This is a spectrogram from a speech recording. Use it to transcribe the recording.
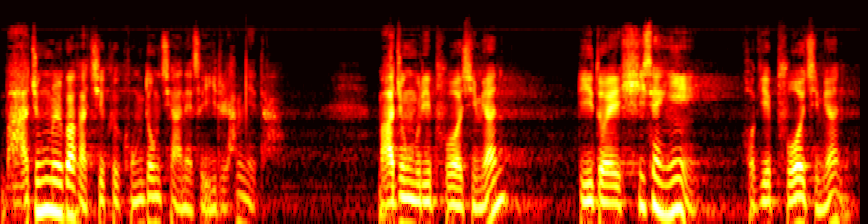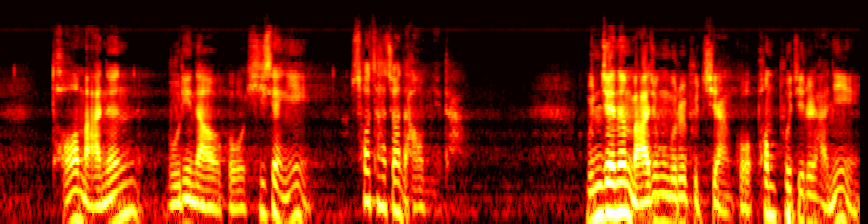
마중물과 같이 그 공동체 안에서 일을 합니다. 마중물이 부어지면 리더의 희생이 거기에 부어지면 더 많은 물이 나오고 희생이 쏟아져 나옵니다. 문제는 마중물을 붓지 않고 펌프질을 하니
